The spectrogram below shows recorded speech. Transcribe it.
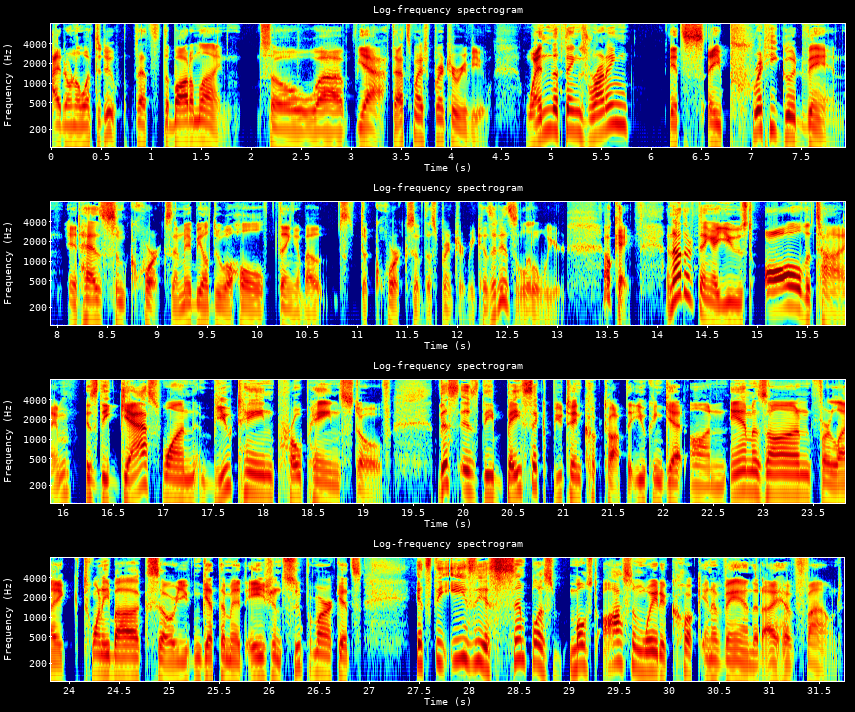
I don't know what to do. That's the bottom line. So, uh, yeah, that's my Sprinter review. When the thing's running, it's a pretty good van. It has some quirks, and maybe I'll do a whole thing about the quirks of the Sprinter because it is a little weird. Okay, another thing I used all the time is the Gas One butane propane stove. This is the basic butane cooktop that you can get on Amazon for like 20 bucks, or you can get them at Asian supermarkets. It's the easiest, simplest, most awesome way to cook in a van that I have found.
